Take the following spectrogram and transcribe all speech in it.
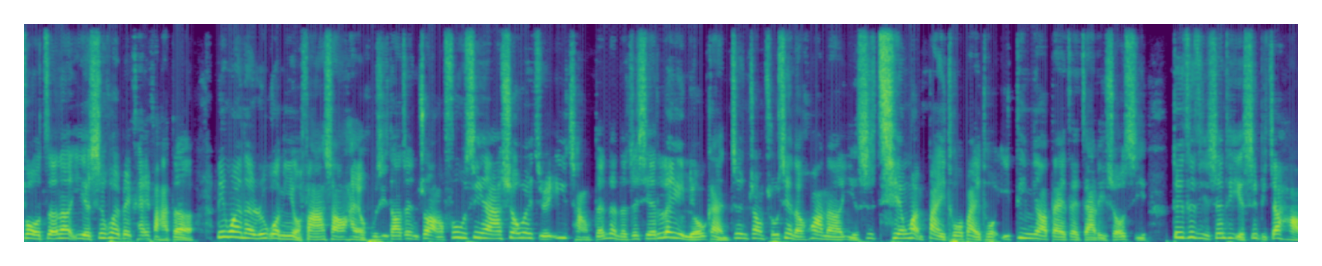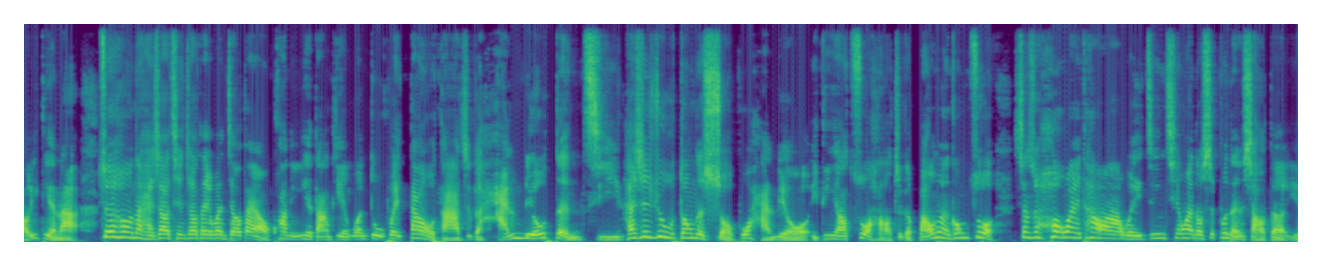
否则呢也是会被开罚的。另外呢，如果你有发烧、还有呼吸道症状、腹泻啊、嗅味觉异常等等的这些类流感症状出现的话呢，也是千万拜托拜托，一定要待在家里休息，对自己身体也是比较好一点啦。最后呢，还是要千交代万交代哦，跨年夜当天温度会到达这个寒流等级，还是入冬的首波寒流哦，一定要做好这个保暖工作，像是厚外套啊、围巾，千万都是不能少的，也。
